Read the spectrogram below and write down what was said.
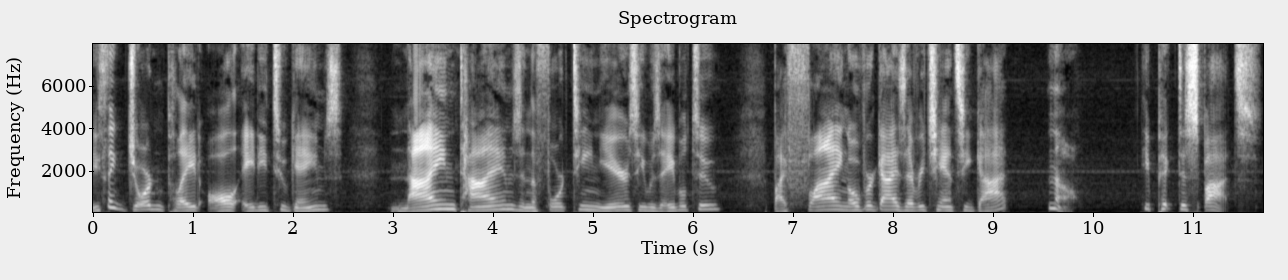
Do you think Jordan played all 82 games? Nine times in the 14 years he was able to? By flying over guys every chance he got? No. He picked his spots.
